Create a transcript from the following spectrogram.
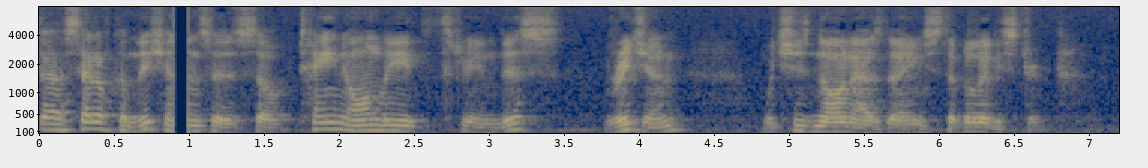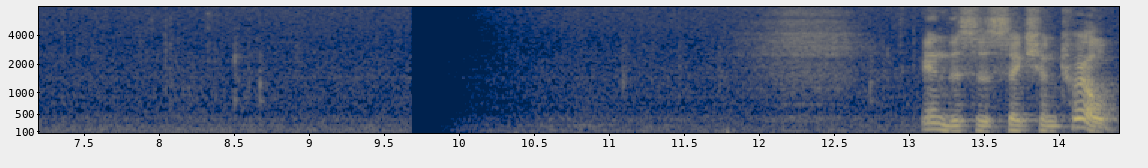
uh, set of conditions is obtained only in this region, which is known as the instability strip. And this is section 12.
